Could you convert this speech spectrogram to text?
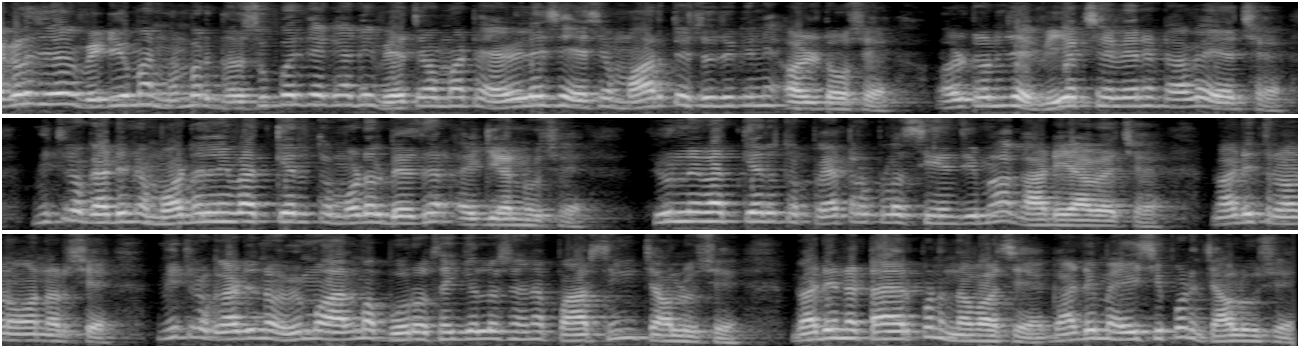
આગળ જે વિડીયોમાં નંબર દસ ઉપર જે ગાડી વેચવા માટે આવેલી છે એ છે મારુતિ સુઝુકીની અલ્ટો છે. અલ્ટોની જે વીએક્સ વેરિયન્ટ આવે એ છે. મિત્રો ગાડીના મોડલની વાત કરીએ તો મોડલ બે હજાર અગિયારનું છે. ફ્યુલની વાત કરીએ તો પેટ્રોલ પ્લસ સીએનજીમાં ગાડી આવે છે. ગાડી ત્રણ ઓનર છે. મિત્રો, ગાડીનો વીમો હાલમાં પૂરો થઈ ગયેલો છે અને પાર્સિંગ ચાલુ છે. ગાડીના ટાયર પણ નવા છે. ગાડીમાં એસી પણ ચાલુ છે.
